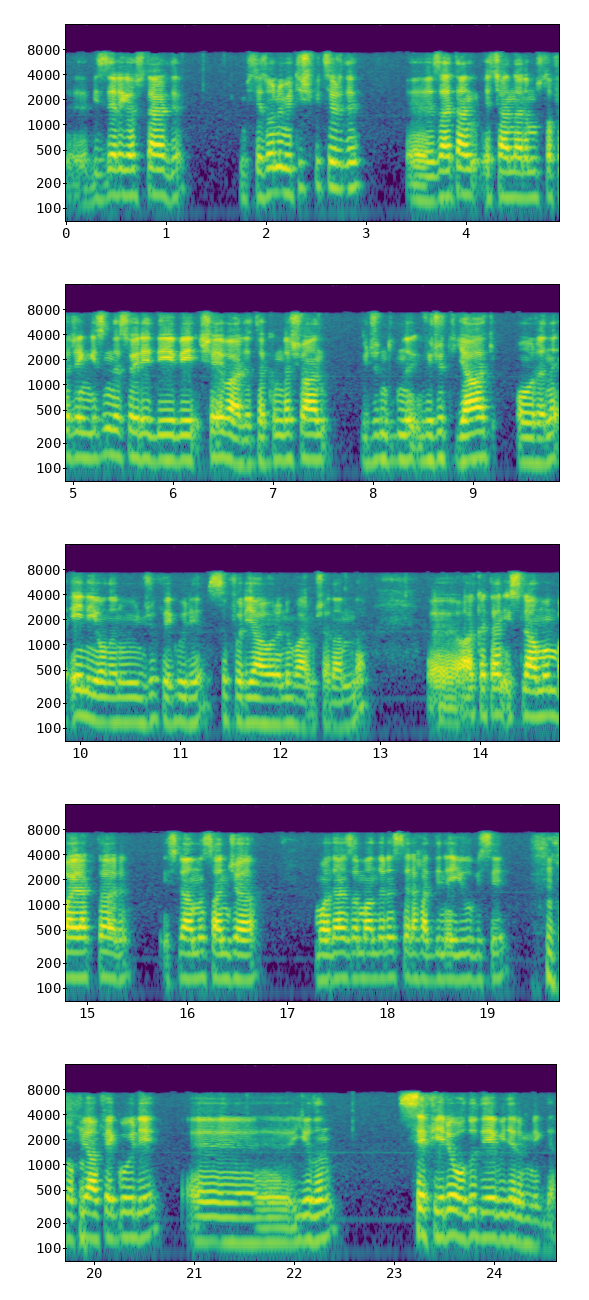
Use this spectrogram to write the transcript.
e, bizlere gösterdi. Sezonu müthiş bitirdi. E, zaten geçenlerde Mustafa Cengiz'in de söylediği bir şey vardı. Takımda şu an vücut, vücut yağ oranı en iyi olan oyuncu Feguli. Sıfır yağ oranı varmış adamda. E, hakikaten İslam'ın bayraktarı, İslam'ın sancağı, modern zamanların Selahaddin Eyyubisi, Sofyan Feguli e, yılın sefiri oldu diyebilirim ligde.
